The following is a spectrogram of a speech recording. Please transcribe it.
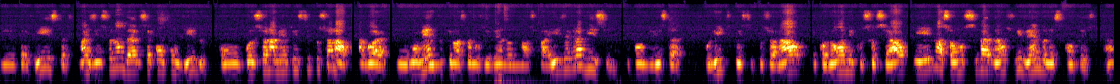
em entrevistas mas isso não deve ser confundido com o posicionamento institucional. Agora, o momento que nós estamos vivendo no nosso país é gravíssimo, do ponto de vista político, institucional, econômico, social, e nós somos cidadãos vivendo nesse contexto. Né?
